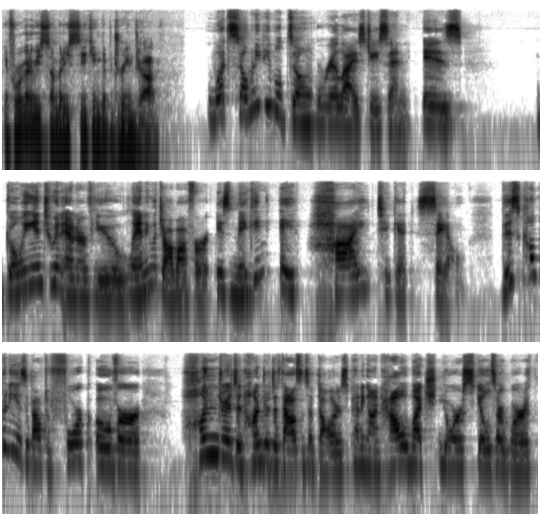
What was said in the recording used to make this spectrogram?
if we're going to be somebody seeking the dream job? What so many people don't realize, Jason, is going into an interview, landing the job offer, is making a high ticket sale. This company is about to fork over hundreds and hundreds of thousands of dollars, depending on how much your skills are worth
